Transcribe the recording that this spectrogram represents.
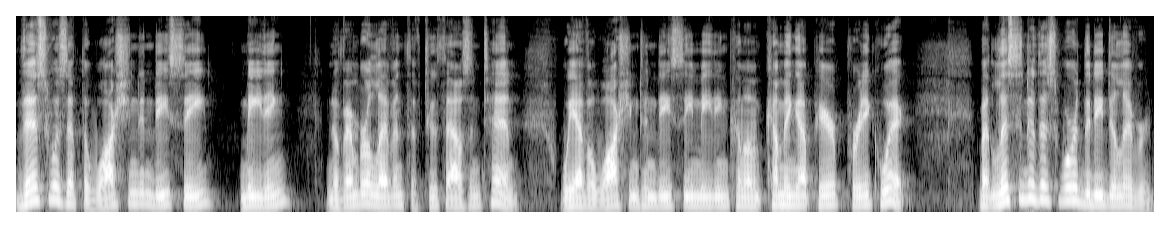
This was at the Washington, D.C. meeting, November 11th of 2010. We have a Washington, D.C. meeting com- coming up here pretty quick. But listen to this word that he delivered.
